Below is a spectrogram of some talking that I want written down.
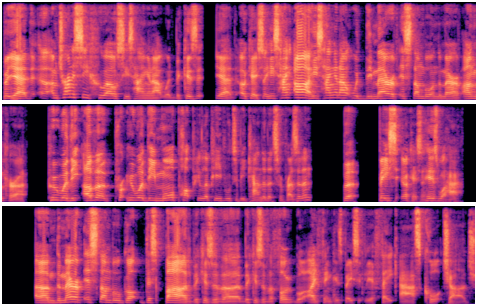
But yeah, th- uh, I'm trying to see who else he's hanging out with because it, yeah, okay, so he's hang ah he's hanging out with the mayor of Istanbul and the mayor of Ankara, who were the other who were the more popular people to be candidates for president. But basic okay, so here's what happened. Um, the mayor of Istanbul got disbarred because of a because of a phone what I think is basically a fake ass court charge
